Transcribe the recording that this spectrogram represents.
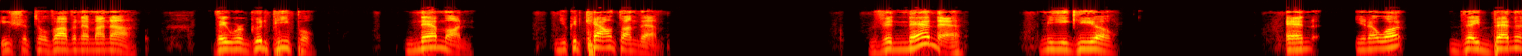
isha tova v'nemana. They were good people. Nemon, you could count on them. V'nene miyigio. And you know what? They ben,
